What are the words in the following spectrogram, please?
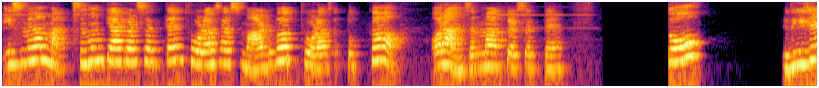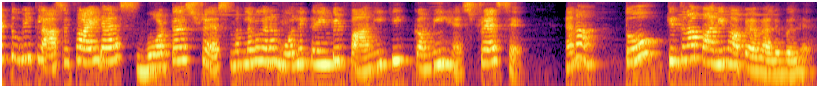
इसमें हम मैक्सिमम क्या कर सकते हैं? थोड़ा सा स्मार्ट वर्क थोड़ा सा तुक्का और आंसर मार्क कर सकते हैं। तो reason to be classified as water stress मतलब अगर हम बोले कहीं पे पानी की कमी है स्ट्रेस है है ना? तो कितना पानी वहाँ पे अवेलेबल है?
